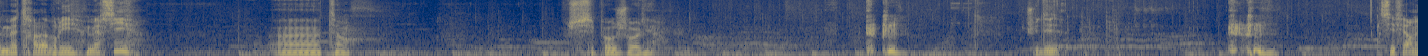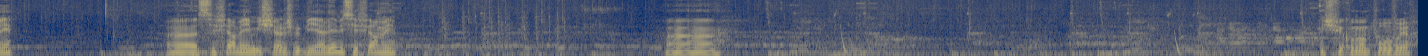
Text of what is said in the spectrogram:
Se mettre à l'abri. Merci. Euh, attends. Je sais pas où je dois aller. je suis c'est fermé. Euh, c'est fermé, Michel. Je veux bien aller, mais c'est fermé. Euh... Et je fais comment pour ouvrir?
